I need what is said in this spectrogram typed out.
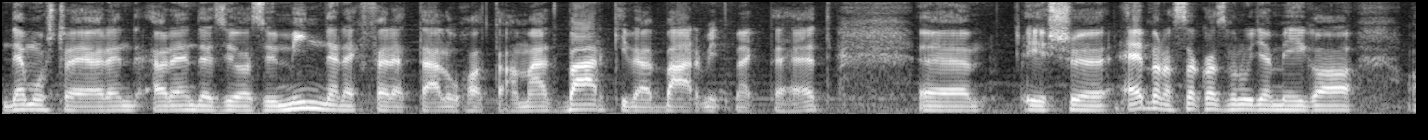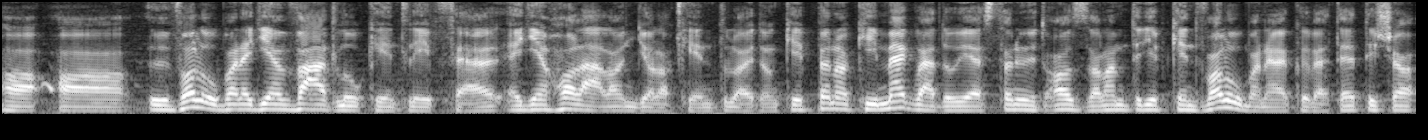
demonstrálja a rend- a rendező az ő mindenek felett álló hatalmát, bárkivel bármit megtehet. És ebben a szakaszban ugye még a, a, a, ő valóban egy ilyen vádlóként lép fel, egy ilyen halálangyalaként tulajdonképpen, aki megvádolja ezt a nőt azzal, amit egyébként valóban elkövetett, és a,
